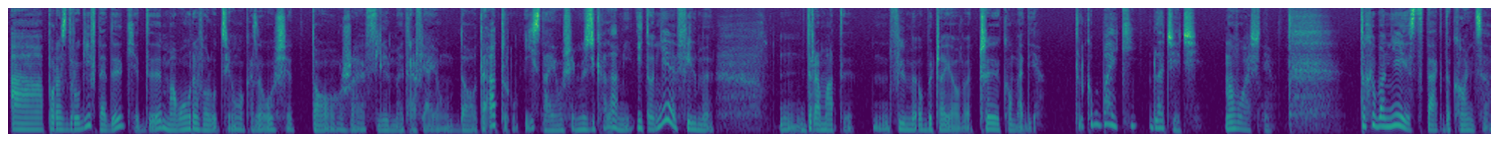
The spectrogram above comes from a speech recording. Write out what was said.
a po raz drugi wtedy, kiedy małą rewolucją okazało się to, że filmy trafiają do teatru i stają się musicalami. I to nie filmy, dramaty, mm, filmy obyczajowe czy komedie, tylko bajki dla dzieci. No właśnie to chyba nie jest tak do końca,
